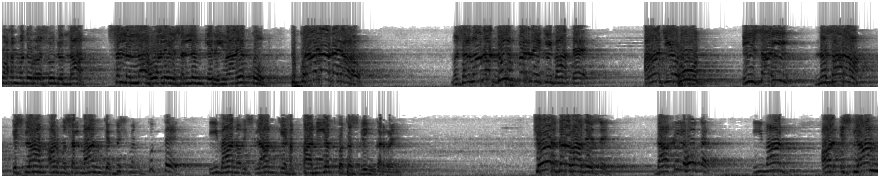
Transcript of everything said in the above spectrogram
محمد الرسول اللہ صلی اللہ علیہ وسلم کی روایت کو ٹکرایا گیا ہو۔ مسلمانوں ڈوب کرنے کی بات ہے۔ آج یہود، عیسائی، نصارہ، اسلام اور مسلمان کے دشمن کتے ایمان اور اسلام کی حقانیت کو تسلیم کر رہے ہیں۔ چور دروازے سے داخل ہو کر ایمان اور اسلام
